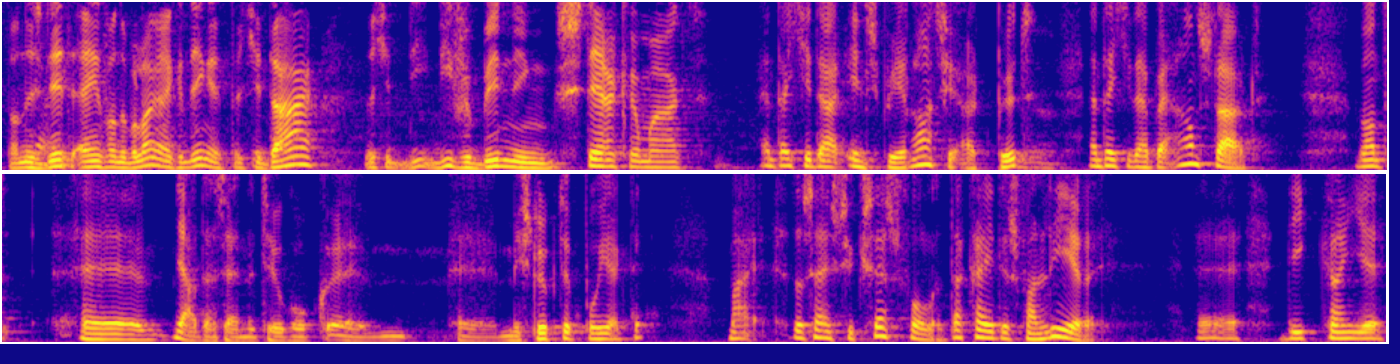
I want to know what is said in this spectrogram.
dan is dit een van de belangrijke dingen. Dat je daar dat je die, die verbinding sterker maakt en dat je daar inspiratie uit put en dat je daarbij aansluit. Want uh, ja, er zijn natuurlijk ook uh, uh, mislukte projecten. Maar er zijn succesvolle, daar kan je dus van leren. die kan je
